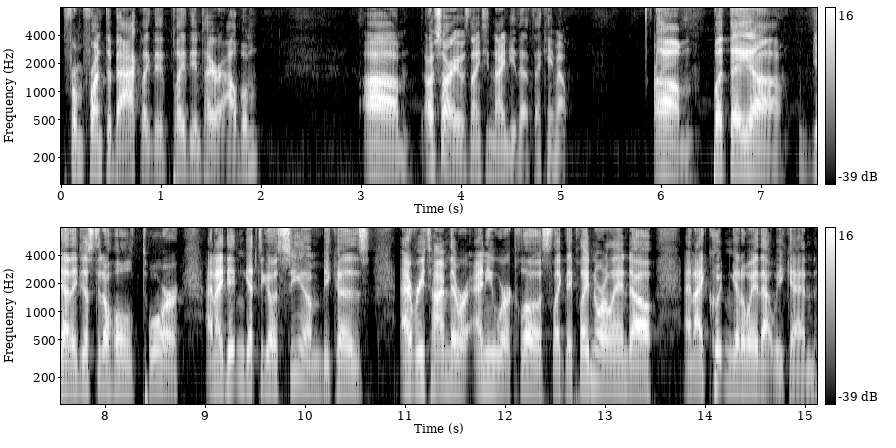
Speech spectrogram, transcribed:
from front to back, like they played the entire album. Um, oh, sorry, it was 1990 that that came out. Um, but they, uh, yeah, they just did a whole tour, and I didn't get to go see them because every time they were anywhere close, like they played in Orlando, and I couldn't get away that weekend.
